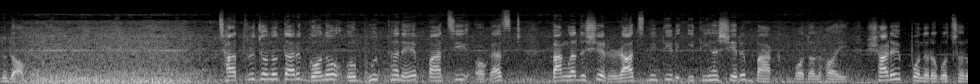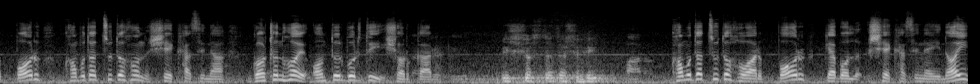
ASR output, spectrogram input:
দুদক। ছাত্র জনতার গণ অভ্যুত্থানে পাঁচই অগাস্ট বাংলাদেশের রাজনীতির ইতিহাসের বাঁক বদল হয়। সাড়ে পনেরো বছর পর ক্ষমতাচ্যুত হন শেখ হাসিনা। গঠন হয় অন্তর্বর্তী সরকার। সহিত ক্ষমতাচ্যুত হওয়ার পর কেবল শেখ হাসিনাই নয়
